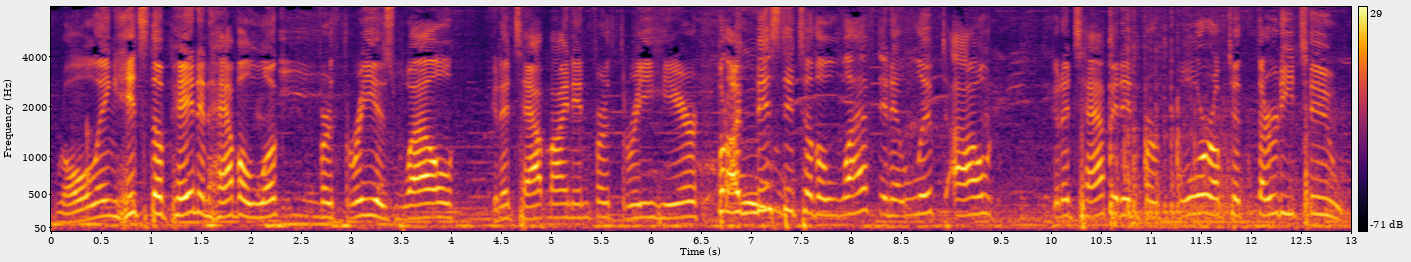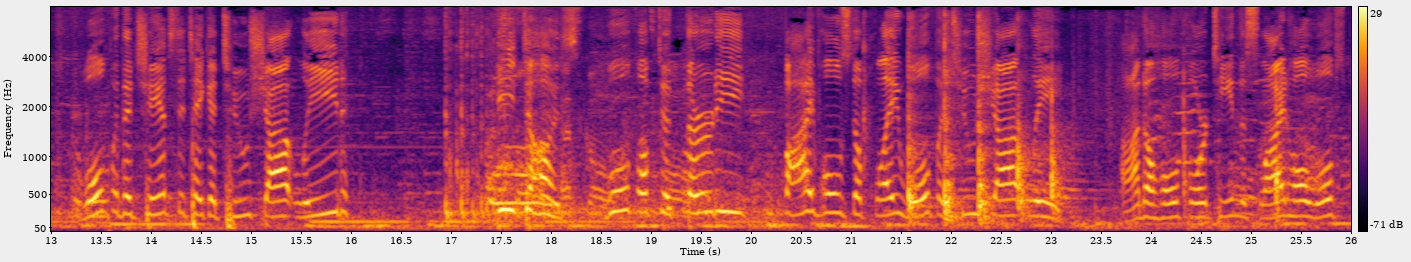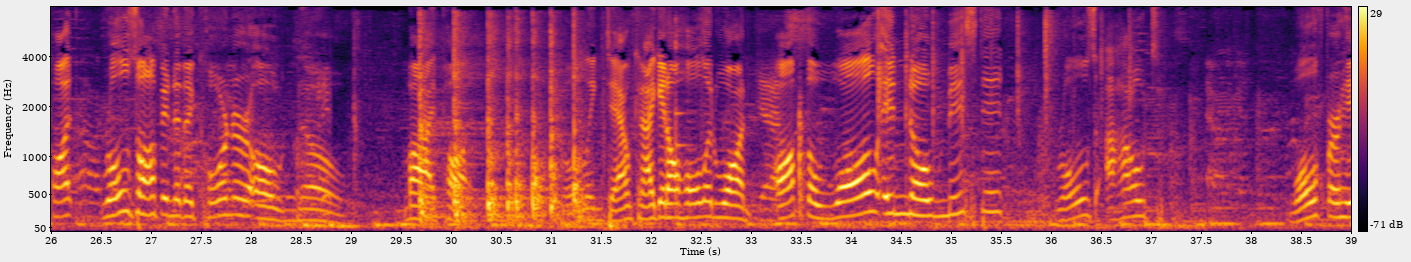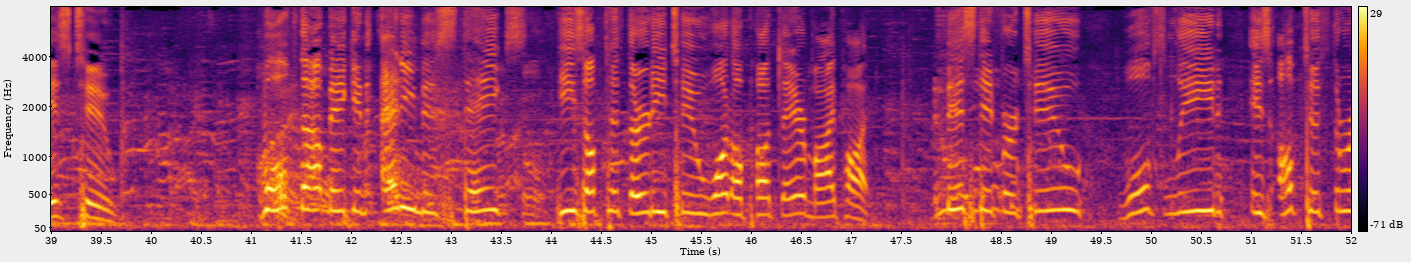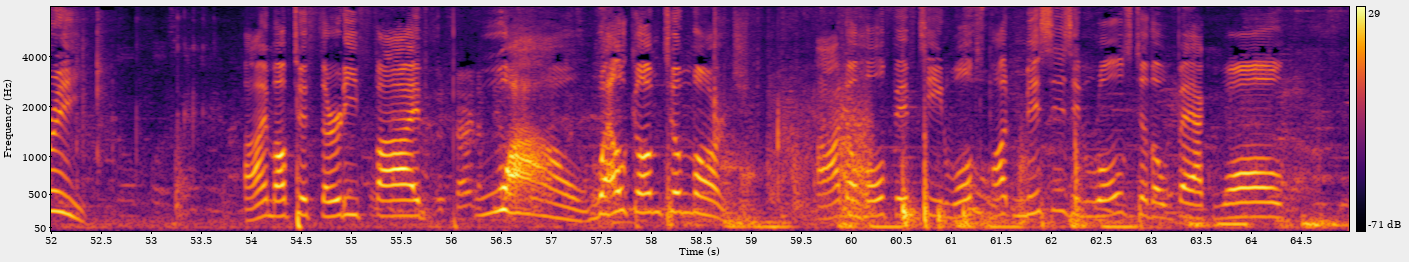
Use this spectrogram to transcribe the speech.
Rolling, hits the pin, and have a look for three as well. Gonna tap mine in for three here, but I missed it to the left and it lipped out. Gonna tap it in for four up to 32. Wolf with a chance to take a two shot lead. He does. Wolf up to 30. Five holes to play. Wolf a two shot lead. On to hole 14, the slide hole. Wolf's putt rolls off into the corner. Oh no. My putt. Rolling down. Can I get a hole in one? Yes. Off the wall and no, missed it. Rolls out. Wolf for his two. Wolf not making any mistakes. He's up to 32. What a putt there, my putt. Missed it for two. Wolf's lead is up to three. I'm up to 35. Wow. Welcome to March. On to hole 15. Wolf's putt misses and rolls to the back wall.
